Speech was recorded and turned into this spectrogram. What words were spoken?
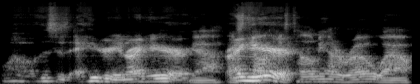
"Whoa, this is Adrian right here." Yeah, Right he's tell- here. he's telling me how to row. Wow.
